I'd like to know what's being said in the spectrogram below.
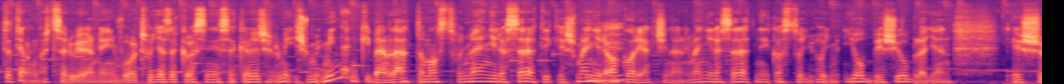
tehát tényleg nagyszerű élmény volt, hogy ezekkel a színészekkel, és, és mindenkiben láttam azt, hogy mennyire szeretik, és mennyire uh-huh. akarják csinálni, mennyire szeretnék azt, hogy, hogy jobb és jobb legyen. És,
